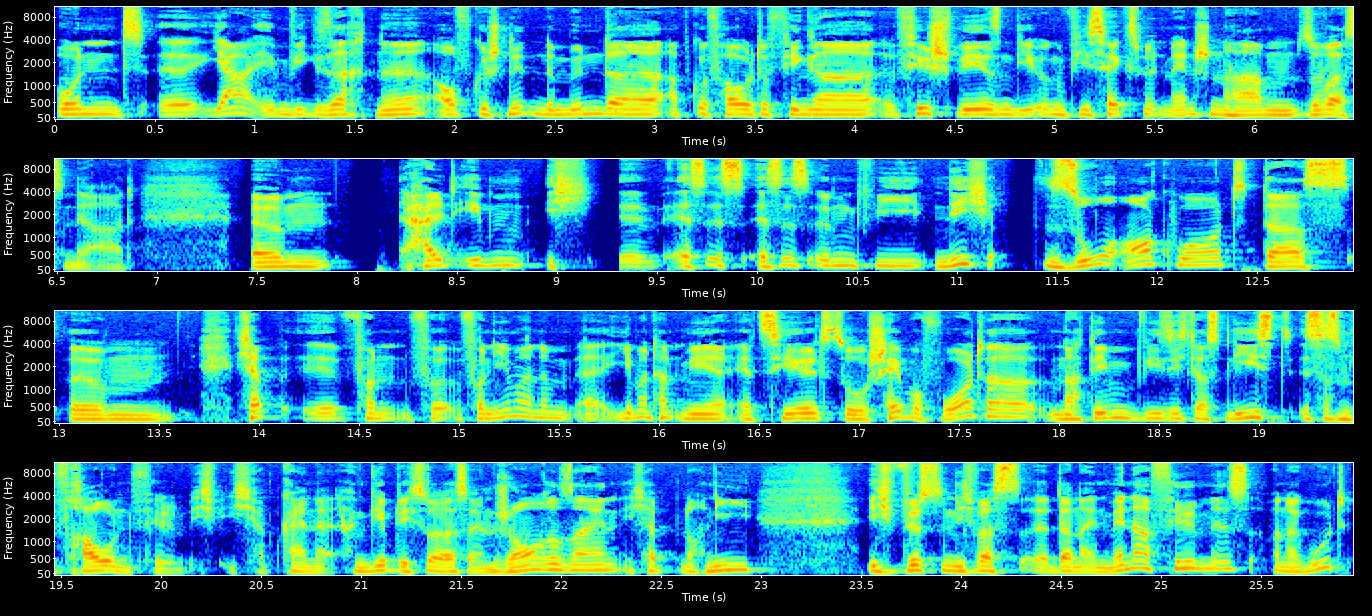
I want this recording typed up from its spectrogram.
und äh, ja, eben wie gesagt, ne, aufgeschnittene Münder, abgefaulte Finger, Fischwesen, die irgendwie Sex mit Menschen haben, sowas in der Art. Ähm, halt eben, ich, äh, es ist, es ist irgendwie nicht so awkward, dass ähm, ich habe äh, von, von jemandem, äh, jemand hat mir erzählt, so Shape of Water, nachdem wie sich das liest, ist das ein Frauenfilm. Ich, ich habe keine, angeblich soll das ein Genre sein. Ich habe noch nie, ich wüsste nicht, was äh, dann ein Männerfilm ist, aber na gut.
